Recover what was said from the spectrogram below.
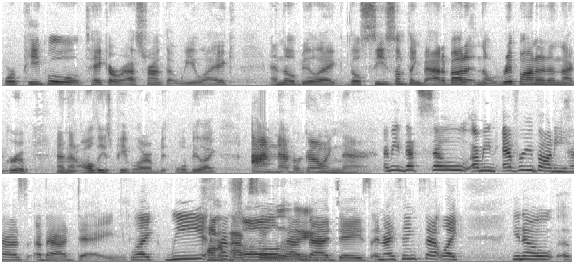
where people will take a restaurant that we like and they'll be like, they'll see something bad about it and they'll rip on it in that group. And then all these people are will be like, I'm never going there. I mean, that's so. I mean, everybody has a bad day. Like we have 100%. all had bad days, and I think that like. You know, uh,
